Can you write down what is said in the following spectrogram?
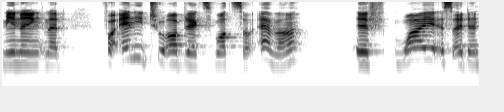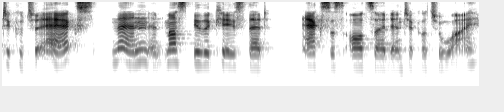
meaning that for any two objects whatsoever, if y is identical to x, then it must be the case that x is also identical to y.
